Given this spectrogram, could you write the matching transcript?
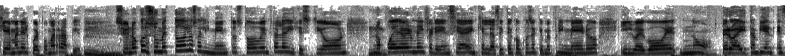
se quema en el cuerpo más rápido. Mm. Si uno consume todos los alimentos, todo entra a la digestión, no Mm. puede haber una diferencia en que el aceite de coco se queme primero y luego eh, no. Pero ahí también es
